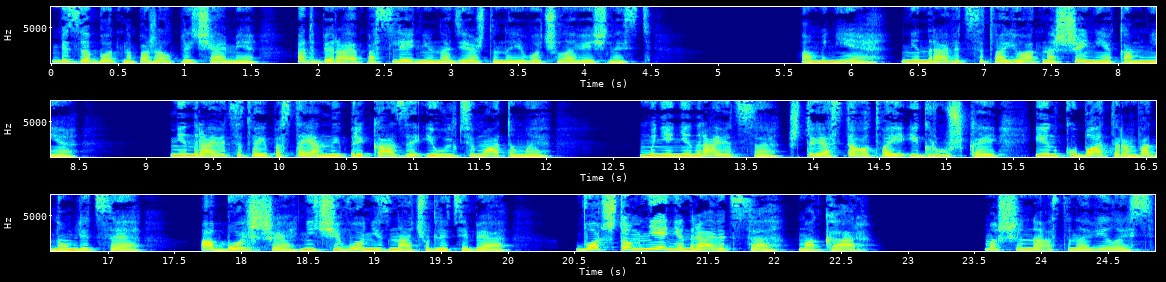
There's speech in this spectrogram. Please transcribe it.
Беззаботно пожал плечами, отбирая последнюю надежду на его человечность. «А мне не нравится твое отношение ко мне. Не нравятся твои постоянные приказы и ультиматумы. Мне не нравится, что я стала твоей игрушкой и инкубатором в одном лице, а больше ничего не значу для тебя. Вот что мне не нравится, Макар». Машина остановилась,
